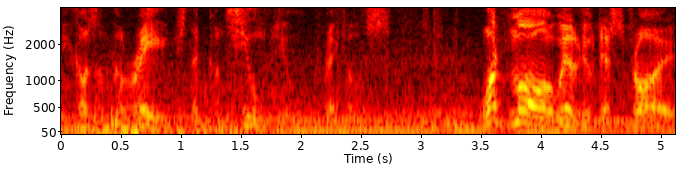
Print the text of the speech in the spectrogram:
because of the rage that consumes you, Kratos. What more will you destroy?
